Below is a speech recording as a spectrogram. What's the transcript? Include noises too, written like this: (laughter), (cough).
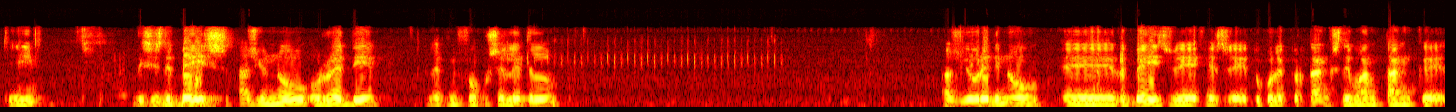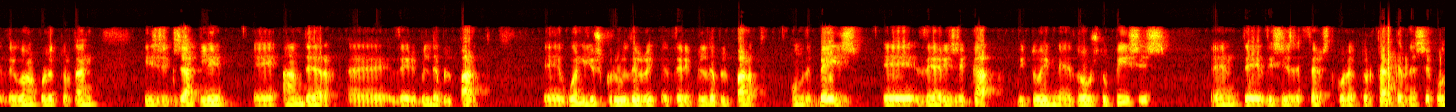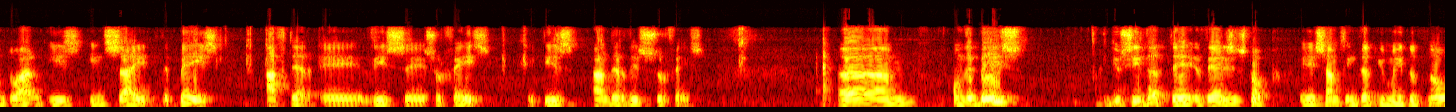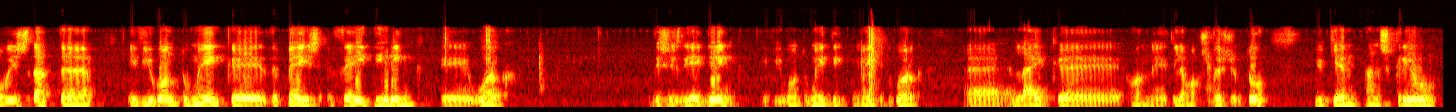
Okay, this is the base, as you know already. Let me focus a little. As you already know, uh, the base uh, has uh, two collector tanks. The one tank, uh, the one collector tank, is exactly uh, under uh, the rebuildable part. When you screw the, re the rebuildable part on the base, there is a gap between uh, those two pieces, and uh, this is the first collector tank, and the second one is inside the base after uh, this surface. It is under this surface. Um, on the base, you see that there is a stop. Something that you may not know is that if you want to make the base, the AD ring work, this is the AD ring. If you want to make it, make it work like on uh, Telemachus version 2, you can unscrew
